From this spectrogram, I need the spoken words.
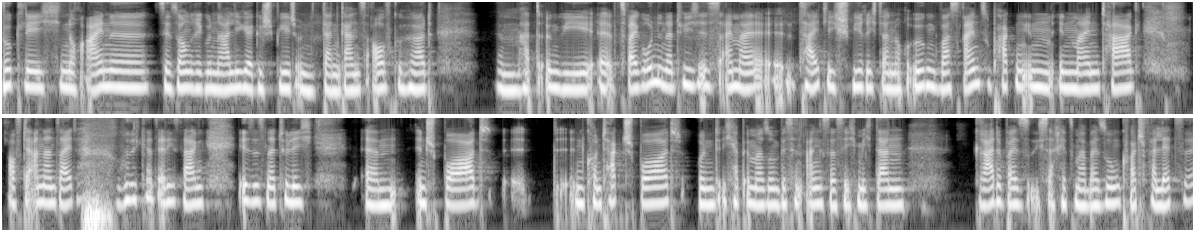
wirklich noch eine Saison Regionalliga gespielt und dann ganz aufgehört. Ähm, hat irgendwie äh, zwei Gründe. Natürlich ist es einmal äh, zeitlich schwierig, dann noch irgendwas reinzupacken in, in meinen Tag. Auf der anderen Seite, muss ich ganz ehrlich sagen, ist es natürlich ähm, in Sport, äh, in Kontaktsport und ich habe immer so ein bisschen Angst, dass ich mich dann gerade bei, so, ich sag jetzt mal, bei so einem Quatsch verletze.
